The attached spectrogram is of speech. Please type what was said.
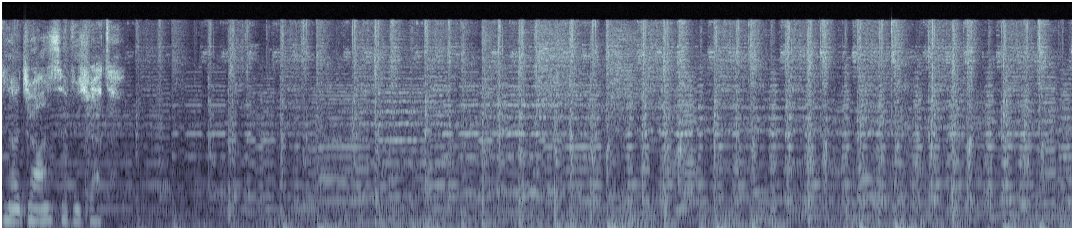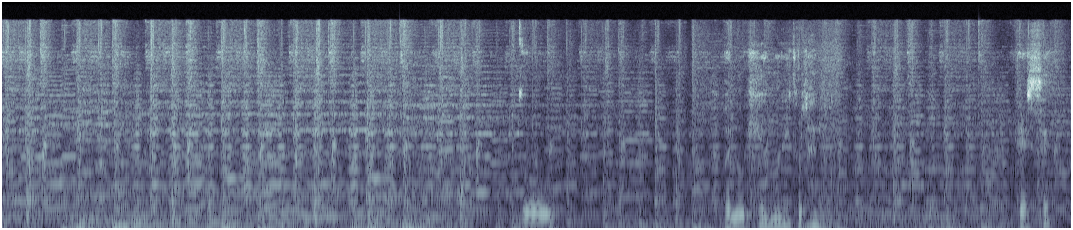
अपना जान से भी ज़्यादा तो बनोगी हमारी तो दुल्हन फिर से?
